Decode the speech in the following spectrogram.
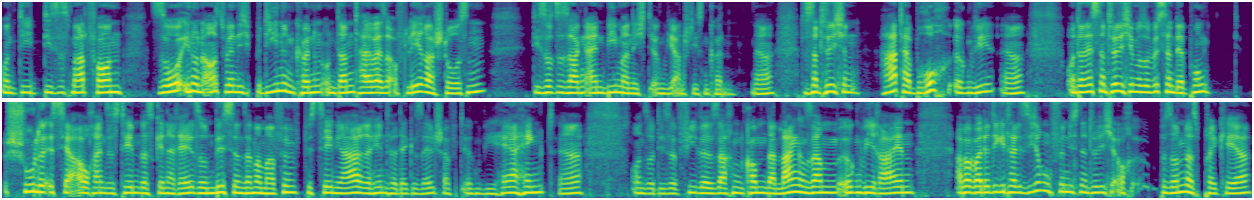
und die dieses Smartphone so in- und auswendig bedienen können und dann teilweise auf Lehrer stoßen, die sozusagen einen Beamer nicht irgendwie anschließen können. Ja? Das ist natürlich ein harter Bruch irgendwie. Ja? Und dann ist natürlich immer so ein bisschen der Punkt, Schule ist ja auch ein System, das generell so ein bisschen, sagen wir mal, fünf bis zehn Jahre hinter der Gesellschaft irgendwie herhängt. Ja? Und so diese viele Sachen kommen dann langsam irgendwie rein. Aber bei der Digitalisierung finde ich es natürlich auch besonders prekär,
